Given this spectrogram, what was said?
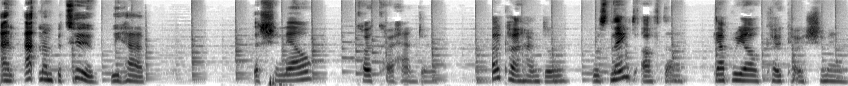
And at number two, we have the Chanel Coco Handle. Coco Handle was named after Gabrielle Coco Chanel.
